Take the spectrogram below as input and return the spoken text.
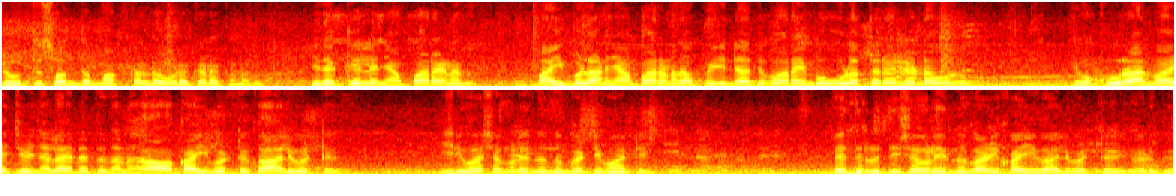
ലൂത്ത് സ്വന്തം മക്കളുടെ കൂടെ കിടക്കുന്നത് ഇതൊക്കെയല്ലേ ഞാൻ പറയണത്. ബൈബിളാണ് ഞാൻ പറയണത്. അപ്പോൾ ഇതിന്റെ അകത്ത് പറയുമ്പോൾ ഊളത്തരല്ലേ ഉണ്ടാവുള്ളൂ. ഇപ്പോൾ ഖുറാൻ വായിച്ചു കഴിഞ്ഞാൽ അതിന്റെ അകത്ത് തന്നെ ആ കൈവെട്ട് കാലുവെട്ട് ഇരുവശങ്ങളിൽ നിന്നും വെട്ടി മാറ്റി എതിർ ദിശകളിൽ നിന്ന് കഴി കൈ കാൽ വെട്ട് എടുക്ക്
